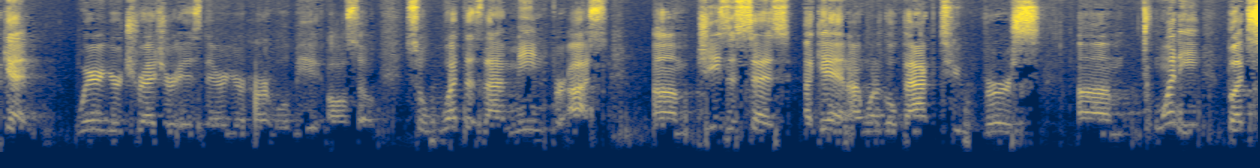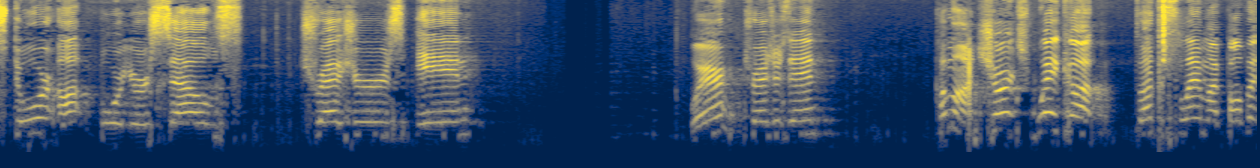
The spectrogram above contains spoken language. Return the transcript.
Again, where your treasure is, there your heart will be also. So, what does that mean for us? Um, Jesus says, again, I want to go back to verse um, 20, but store up for yourselves treasures in. Where? Treasures in? Come on, church, wake up. Do I have to slam my pulpit?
